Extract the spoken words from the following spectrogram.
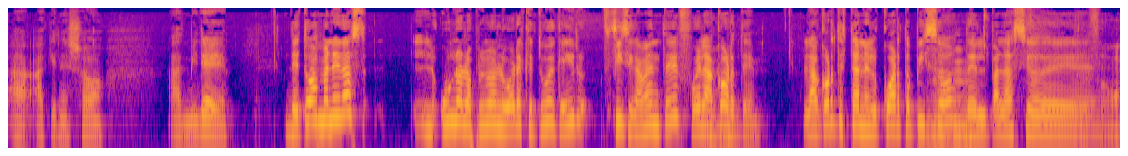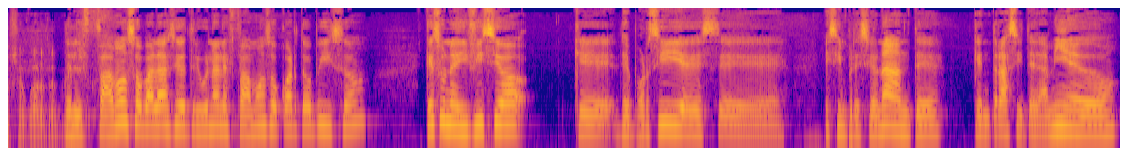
a quienes yo admiré de todas maneras uno de los primeros lugares que tuve que ir físicamente fue la corte. La corte está en el cuarto piso del Palacio de... famoso cuarto Del famoso Palacio de Tribunales, famoso cuarto piso, que es un edificio que de por sí es, eh, es impresionante, que entras y te da miedo.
